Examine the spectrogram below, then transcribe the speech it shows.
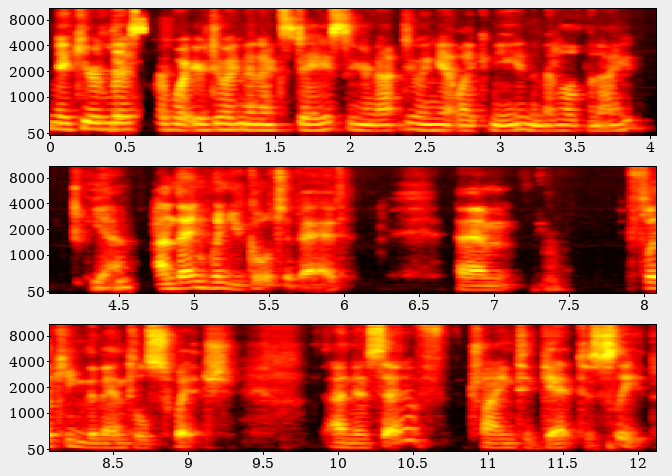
Make your list of what you're doing the next day so you're not doing it like me in the middle of the night. Yeah. Mm-hmm. And then when you go to bed, um, flicking the mental switch. And instead of trying to get to sleep,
